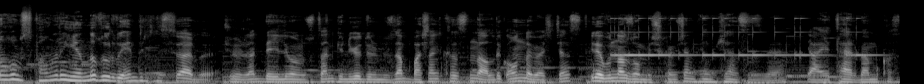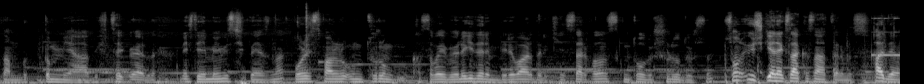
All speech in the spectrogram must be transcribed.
oğlum spawner'ın yanında durdu. Ender incisi verdi. Şuradan daily bonus'tan günlük ödülümüzden başlangıç kasasını da aldık. Onu da bir açacağız. Bir de bundan zombi çıkaracağım. İmkansız be. Ya yeter ben bu kasadan bıktım ya. Biftek verdi. Neyse yemeğimiz çıktı en azından. Bu arada spawner'ı unuturum. Kasabaya böyle giderim. Biri vardır. Keser falan sıkıntı olur. Şurada dursun. Son 3 geleneksel kasa anahtarımız. Hadi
